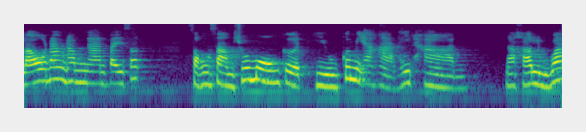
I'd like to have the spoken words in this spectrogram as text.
แล้วนั่งทำงานไปสักสองสามชั่วโมงเกิดหิวก็มีอาหารให้ทานนะคะ หรือว่า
